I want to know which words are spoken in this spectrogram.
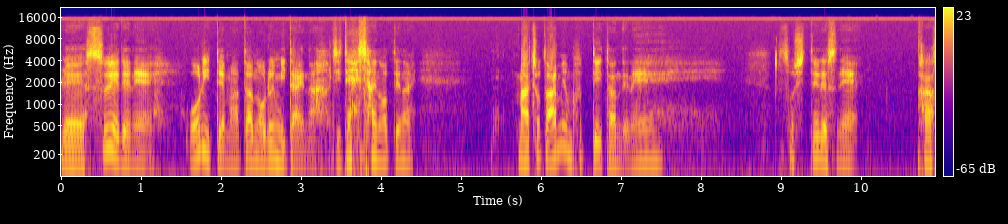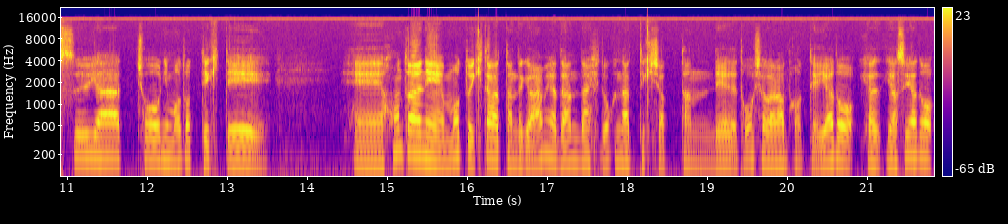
えー、末でね、降りてまた乗るみたいな、自転車に乗ってない。まあちょっと雨も降っていたんでね。そしてですね、粕谷町に戻ってきて、えー、本当はね、もっと行きたかったんだけど、雨がだんだんひどくなってきちゃったんで、どうしようかなと思って、宿、安宿、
